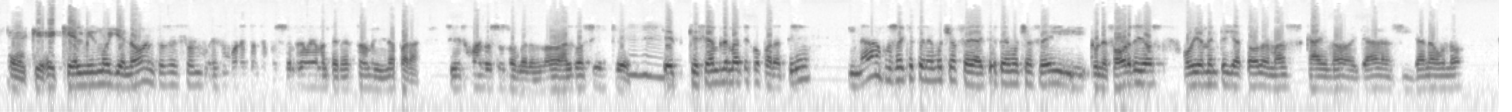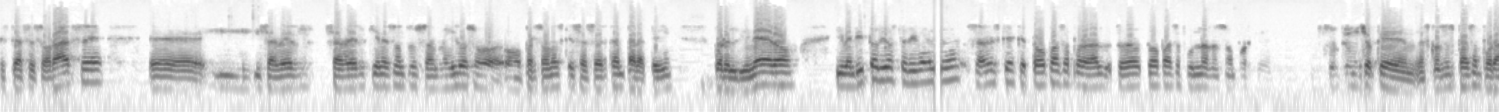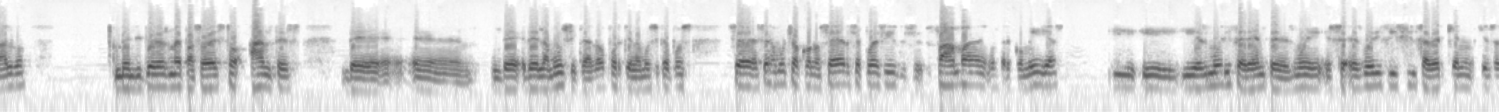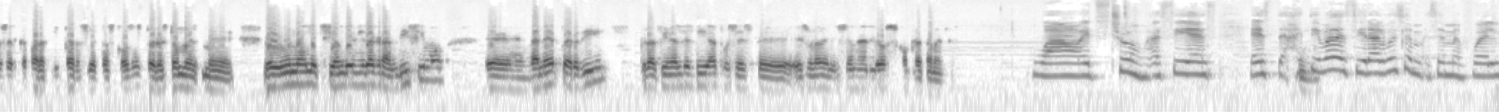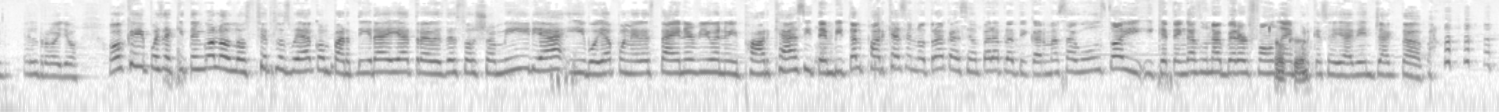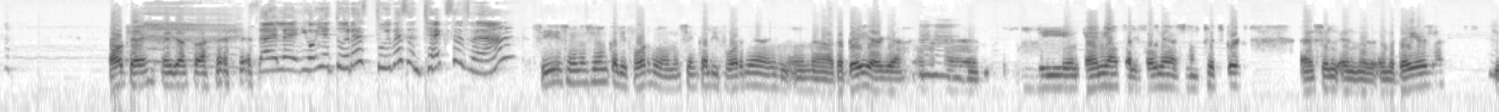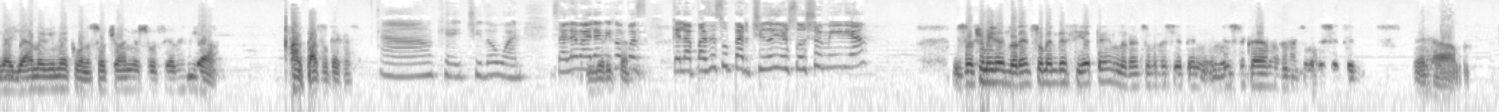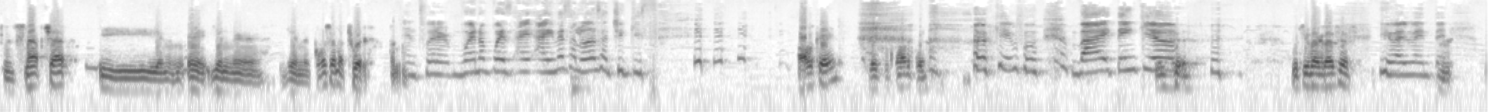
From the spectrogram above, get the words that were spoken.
Eh, que, que él mismo llenó, entonces son, es un boleto que pues siempre voy a mantener toda mi vida para seguir jugando esos números, ¿no? Algo así que, que, sea emblemático para ti. Y nada, pues hay que tener mucha fe, hay que tener mucha fe y con el favor de Dios, obviamente ya todo lo demás cae, ¿no? Ya si gana uno, este, asesorarse eh, y, saber saber quiénes son tus amigos o, personas que se acercan para ti por el dinero. Y bendito Dios, te digo algo, sabes que, que todo pasa por algo, todo, todo pasa por una razón, porque siempre he dicho que las cosas pasan por algo. Bendito Dios me pasó esto antes de, eh, de, la música, ¿no? Porque la música pues se, da mucho a conocer, se puede decir fama, entre comillas, y, y, es muy diferente, es muy es, muy difícil saber quién, quién se acerca para ti para ciertas cosas, pero esto me, me, dio una lección de vida grandísimo, eh, gané, perdí, pero al final del día pues este es una bendición de Dios completamente. Wow, it's true, así es. Este, ay, te iba a decir algo y se, se me fue el, el, rollo. Ok, pues aquí tengo los, los tips, los voy a compartir ahí a través de social media y voy a poner esta interview en mi podcast y te invito al podcast en otra ocasión para platicar más a gusto y, que tengas una better phone line porque sería bien jacked up. ok, ya está. Dale, y oye, tú eres, tú vives en Texas, ¿verdad? Sí, soy nacido en California, nací en California, en, en uh, the Bay Area en Enya, California, en Pittsburgh, es el, en, el Bay Area. Y de allá me vine con los ocho años, o sea, vivir a, al Paso, Texas. Ah, ok, chido one. Sale, vale, mijo, pues que la pases súper chido. ¿Y social media? Mi social media es Lorenzo Méndez 7, Lorenzo Méndez 7 en, Instagram, Lorenzo Méndez 7 en, um, en Snapchat y en, eh, y, en, eh, y en, ¿cómo se llama? Twitter. En Twitter. Bueno, pues ahí, ahí me saludas a Chiquis. Ok, de tu parte. ok, bye, thank you. Muchísimas gracias. Igualmente.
